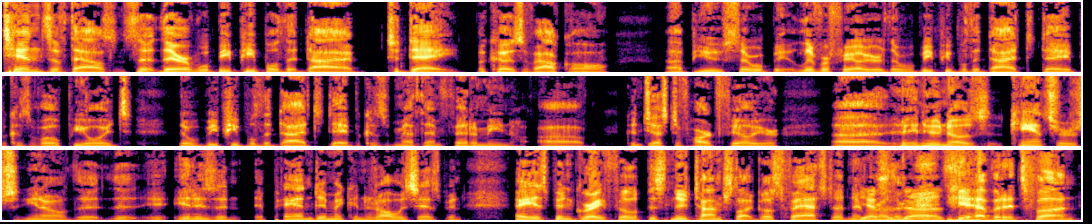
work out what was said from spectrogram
Tens of thousands. There will be people that die today because of alcohol abuse. There will be liver failure. There will be people that die today because of opioids. There will be people that die today because of methamphetamine, uh, congestive heart failure, uh, and who knows, cancers. You know, the the it is a, a, pandemic, and it always has been. Hey, it's been great, Philip. This new time slot goes fast, doesn't it, yes, brother? it does. Yeah, but it's fun.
